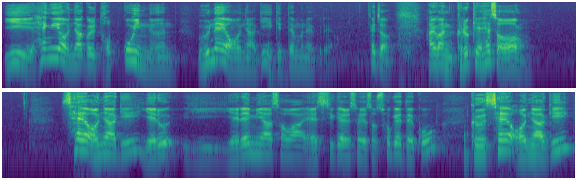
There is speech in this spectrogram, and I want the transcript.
이 행위 언약을 덮고 있는 은혜 언약이 있기 때문에 그래요. 그죠? 하여간 그렇게 해서 새 언약이 예루, 예레미야서와 에스겔서에서 소개되고 그 새 언약이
